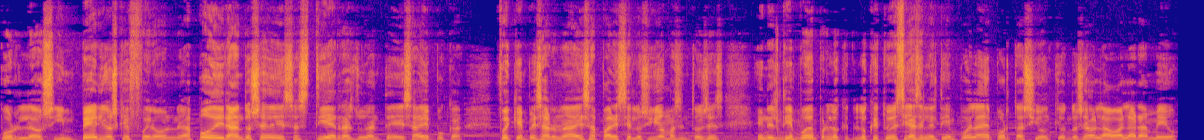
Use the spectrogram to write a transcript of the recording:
por los imperios que fueron apoderándose de esas tierras durante esa época, fue que empezaron a desaparecer los idiomas. Entonces, en el tiempo de lo que, lo que tú decías, en el tiempo de la deportación, que donde se hablaba el arameo,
